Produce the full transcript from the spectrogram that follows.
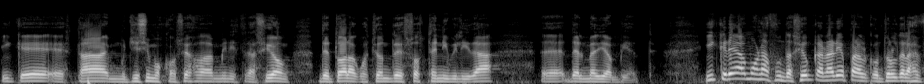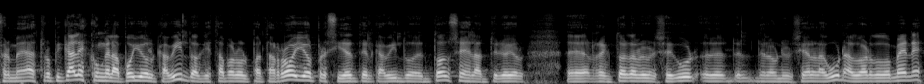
y que está en muchísimos consejos de administración de toda la cuestión de sostenibilidad eh, del medio ambiente y creamos la Fundación Canaria para el Control de las Enfermedades Tropicales con el apoyo del Cabildo. Aquí está Manuel Patarroyo, el presidente del Cabildo de entonces, el anterior eh, rector de la, Universidad, de la Universidad de La Laguna, Eduardo Doménez,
